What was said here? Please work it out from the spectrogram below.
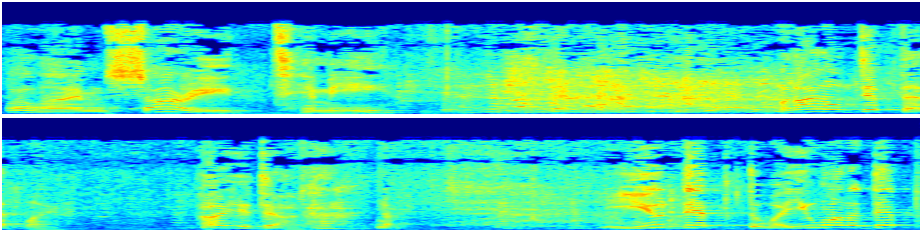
Well, I'm sorry, Timmy. But I don't dip that way. Oh, you don't, huh? No. You dip the way you want to dip.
